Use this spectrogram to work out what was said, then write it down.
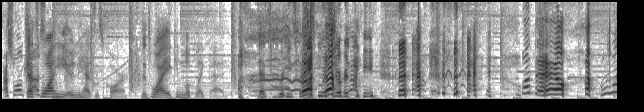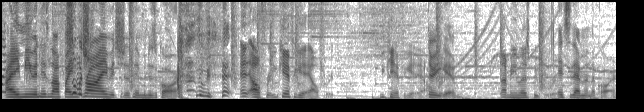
that's what I'm. That's to why he only has his car. That's why it can look like that. That's where he spends majority. What the hell? What? I mean, when he's not fighting you- crime, it's just him and his car. and Alfred, you can't forget Alfred. You can't forget Alfred. There you go. I mean, let's be real. It's them in the car.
